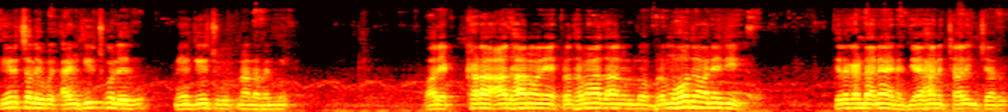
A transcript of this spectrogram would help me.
తీర్చలేవు ఆయన తీర్చుకోలేదు. నేను తీర్చుకుంటున్నాను అవన్నీ. వారు ఎక్కడ ఆధానం అనే ప్రథమాధానంలో బ్రహ్మోదనం అనేది తిరగండానే ఆయన దేహాన్ని చాలించారు.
